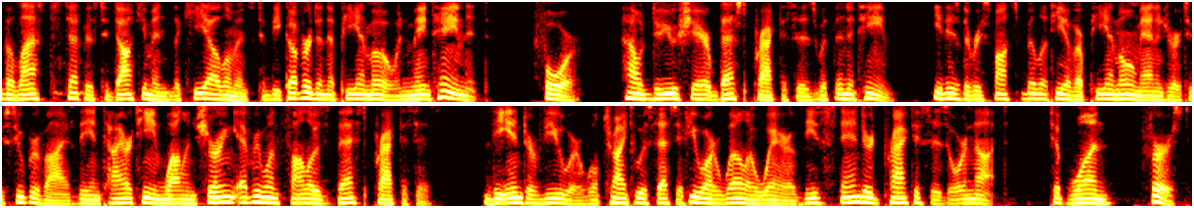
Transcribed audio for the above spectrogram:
The last step is to document the key elements to be covered in a PMO and maintain it. 4. How do you share best practices within a team? It is the responsibility of a PMO manager to supervise the entire team while ensuring everyone follows best practices. The interviewer will try to assess if you are well aware of these standard practices or not. Tip 1. First,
